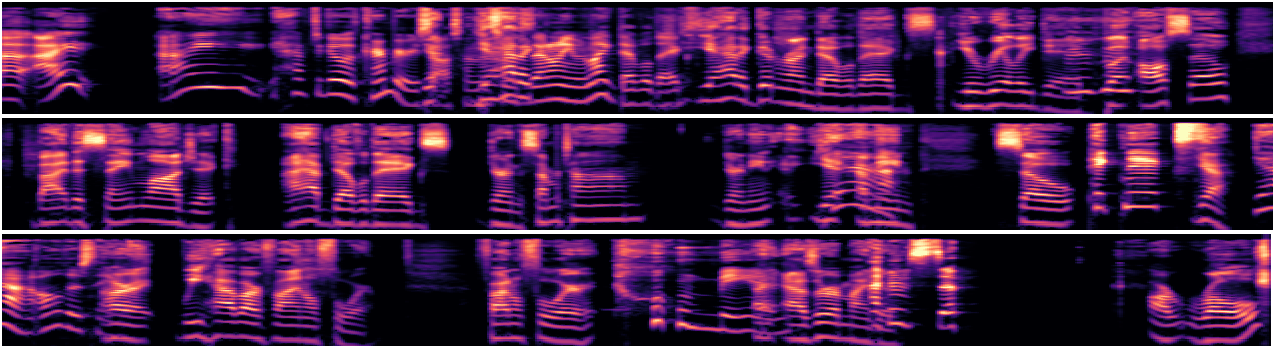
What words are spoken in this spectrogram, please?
Uh, I I have to go with cranberry Yeah, sauce on this one 'cause a- I don't even like deviled eggs. You had a good run, deviled eggs. You really did. Mhm. But also, by the same logic, I have deviled eggs during the summertime. During any, yeah, I mean, so Picnics. yeah. Yeah, all those things. All right, we have our final four. Final four. Oh uh, man. as a reminder, I'm so our rolls,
